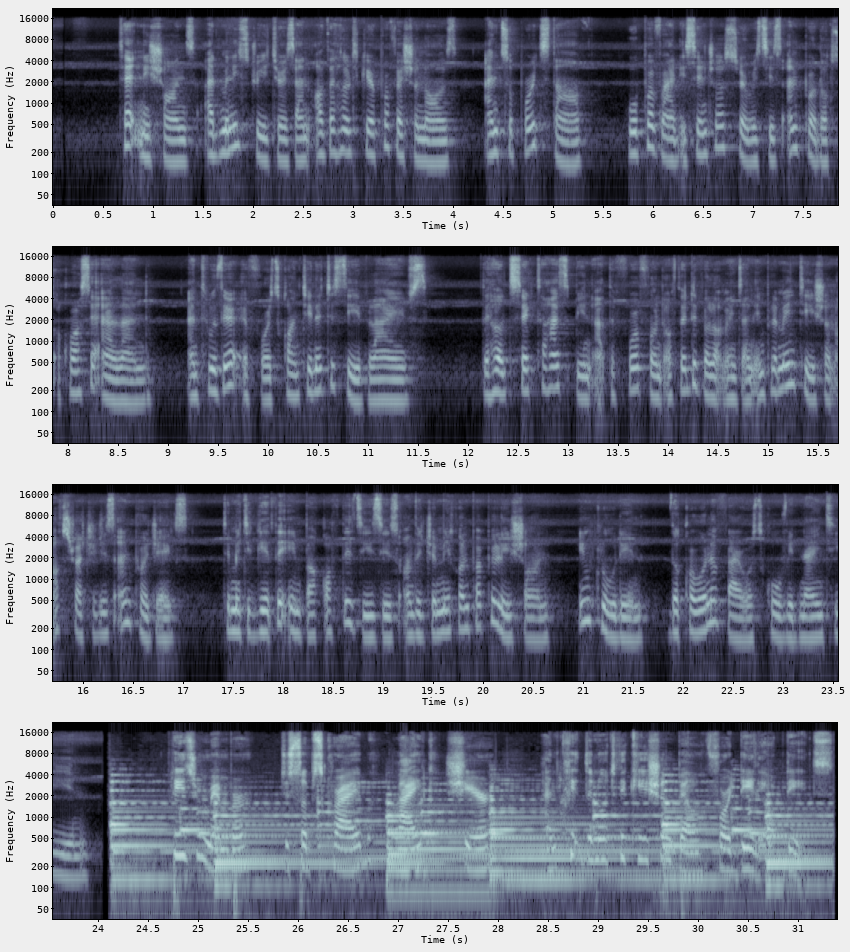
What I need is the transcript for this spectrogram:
technicians, administrators, and other healthcare professionals and support staff who provide essential services and products across the island and through their efforts continue to save lives. The health sector has been at the forefront of the development and implementation of strategies and projects to mitigate the impact of diseases on the Jamaican population, including the coronavirus COVID-19. Please remember to subscribe, like, share, and click the notification bell for daily updates.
